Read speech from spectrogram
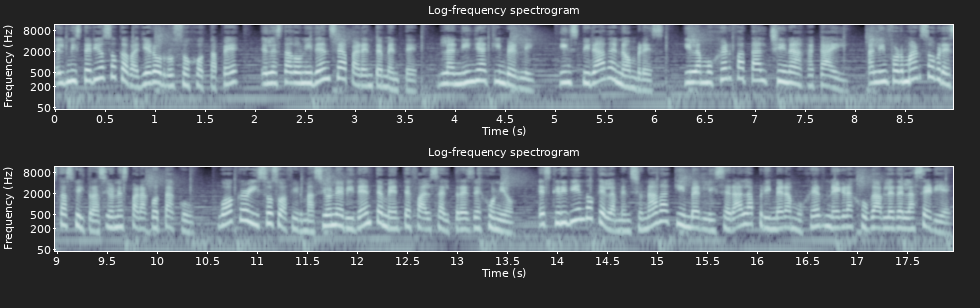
el misterioso caballero ruso JP, el estadounidense aparentemente, la niña Kimberly, inspirada en hombres, y la mujer fatal china Akai. Al informar sobre estas filtraciones para Kotaku, Walker hizo su afirmación evidentemente falsa el 3 de junio, escribiendo que la mencionada Kimberly será la primera mujer negra jugable de la serie.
